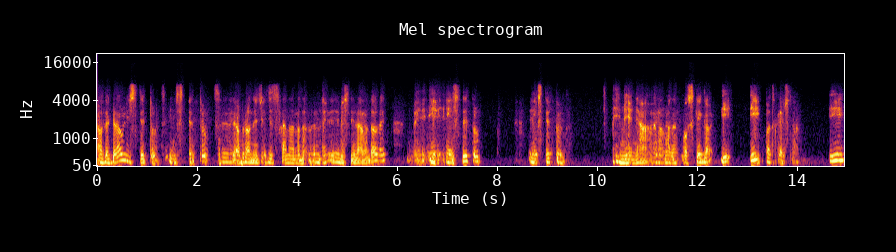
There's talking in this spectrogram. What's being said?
Odegrał Instytut, Instytut Obrony Dziedzictwa Narodowej, Myśli Narodowej Instytut, Instytut imienia Romana Dmowskiego i, i podkreślam, i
